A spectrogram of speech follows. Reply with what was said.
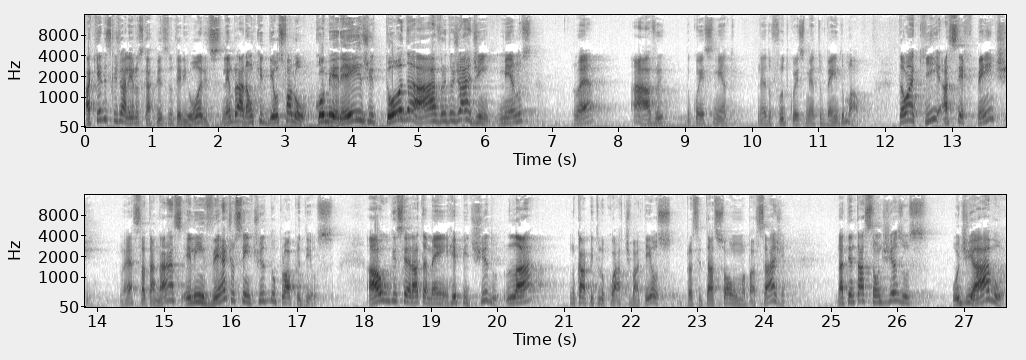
Aqueles que já leram os capítulos anteriores lembrarão que Deus falou: comereis de toda a árvore do jardim, menos, não é, a árvore do conhecimento, né, do fruto do conhecimento do bem e do mal. Então aqui a serpente, né, Satanás, ele inverte o sentido do próprio Deus. Algo que será também repetido lá no capítulo 4 de Mateus, para citar só uma passagem, na tentação de Jesus. O diabo,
